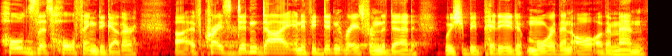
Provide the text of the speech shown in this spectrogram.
holds this whole thing together. Uh, if Christ didn't die and if he didn't raise from the dead, we should be pitied more than all other men.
